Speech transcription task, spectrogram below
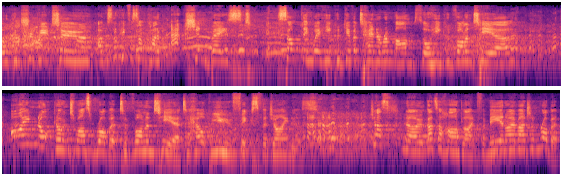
or contribute to. I was looking for some kind of action based something where he could give a tenner a month or he could volunteer. I'm not going to ask Robert to volunteer to help you fix vaginas. Just no, that's a hard line for me, and I imagine Robert.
